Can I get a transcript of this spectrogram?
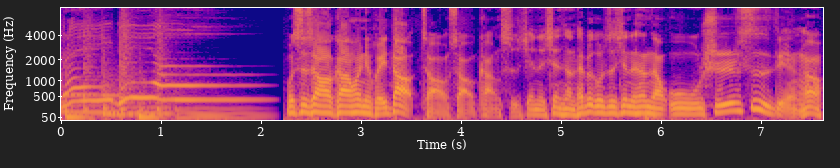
radio。我是赵少康，欢迎你回到赵少康时间的现场。台北股市现在上涨五十四点哈。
